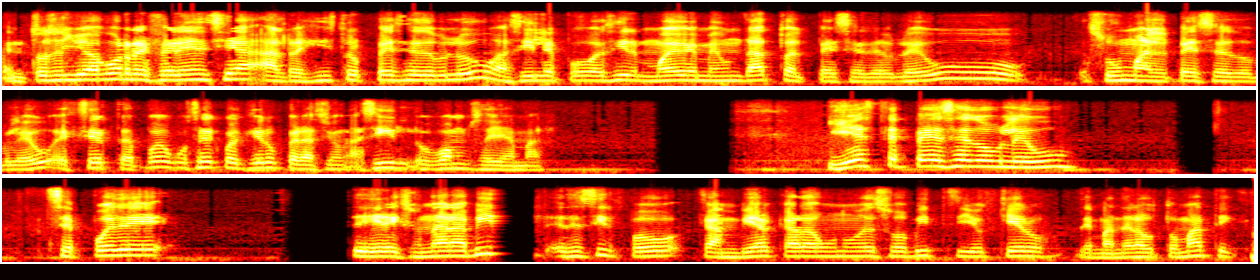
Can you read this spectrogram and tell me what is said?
Entonces yo hago referencia al registro PSW, así le puedo decir, muéveme un dato al PSW, suma al PSW, etc. Puedo hacer cualquier operación, así lo vamos a llamar. Y este PSW se puede direccionar a bit, es decir, puedo cambiar cada uno de esos bits si yo quiero de manera automática.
